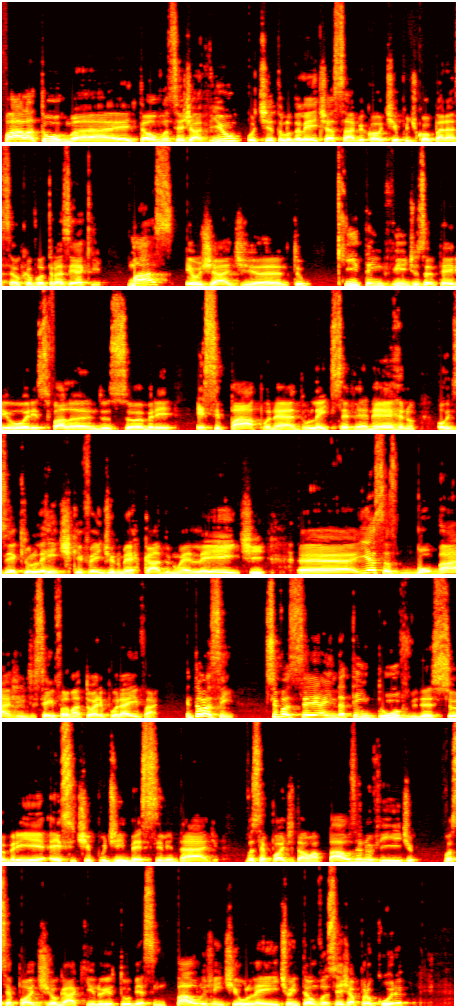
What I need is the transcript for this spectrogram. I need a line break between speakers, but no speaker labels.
Fala turma! Então você já viu o título do leite, já sabe qual o tipo de comparação que eu vou trazer aqui. Mas eu já adianto que tem vídeos anteriores falando sobre esse papo, né, do leite ser veneno, ou dizer que o leite que vende no mercado não é leite, é, e essas bobagens de ser inflamatório por aí vai. Então, assim, se você ainda tem dúvidas sobre esse tipo de imbecilidade, você pode dar uma pausa no vídeo, você pode jogar aqui no YouTube assim, Paulo Gentil Leite, ou então você já procura,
